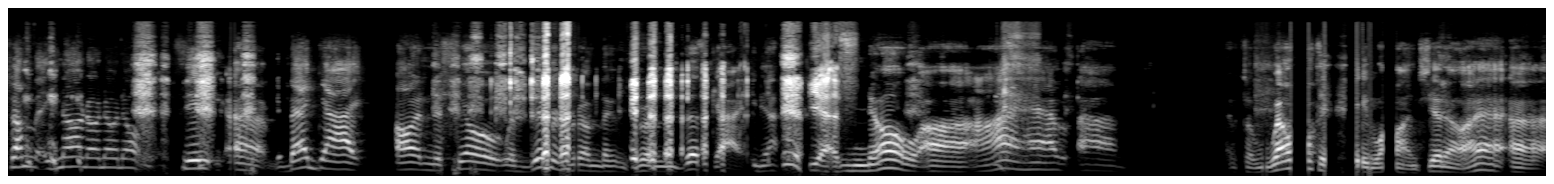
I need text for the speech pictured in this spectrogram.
Some no, no, no, no. See, uh, that guy on the show was different from the from this guy. Yeah. yes. No, uh, I have um, some wealthy ones. You know, I uh,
